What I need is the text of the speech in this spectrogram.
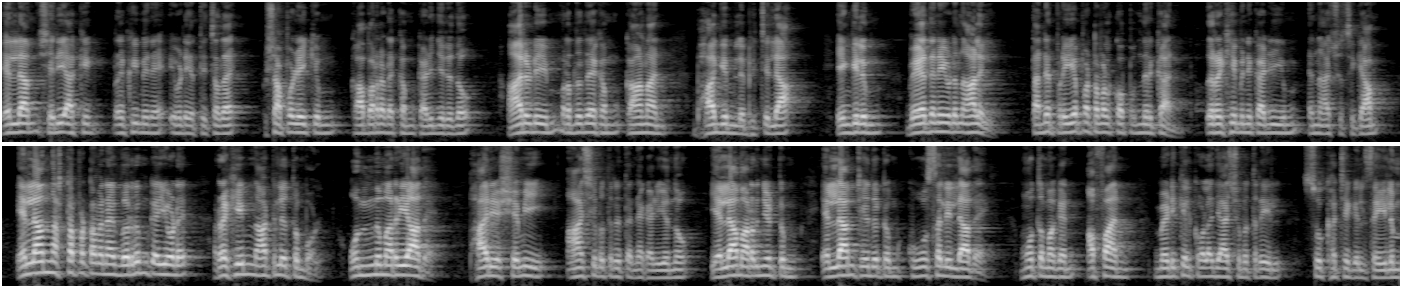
എല്ലാം ശരിയാക്കി റഹീമിനെ ഇവിടെ എത്തിച്ചത്. പക്ഷെ അപ്പോഴേക്കും കബറടക്കം കഴിഞ്ഞിരുന്നു. ആരുടെയും മൃതദേഹം കാണാൻ ഭാഗ്യം ലഭിച്ചില്ല. എങ്കിലും വേദനയുടെ നാളിൽ തന്റെ പ്രിയപ്പെട്ടവൾക്കൊപ്പം നിൽക്കാൻ റഹീമിന് കഴിയും എന്ന് ആശ്വസിക്കാം. എല്ലാം നഷ്ടപ്പെട്ടവനെ വെറും കൈയോടെ റഹീം നാട്ടിലെത്തുമ്പോൾ ഒന്നും അറിയാതെ ഭാര്യ ഷെമി ആശുപത്രി തന്നെ കഴിയുന്നു. എല്ലാം അറിഞ്ഞിട്ടും എല്ലാം ചെയ്തിട്ടും കൂസലില്ലാതെ മൂത്ത മകൻ അഫാൻ മെഡിക്കൽ കോളേജ് ആശുപത്രിയിൽ സുഖചികിത്സയിലും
